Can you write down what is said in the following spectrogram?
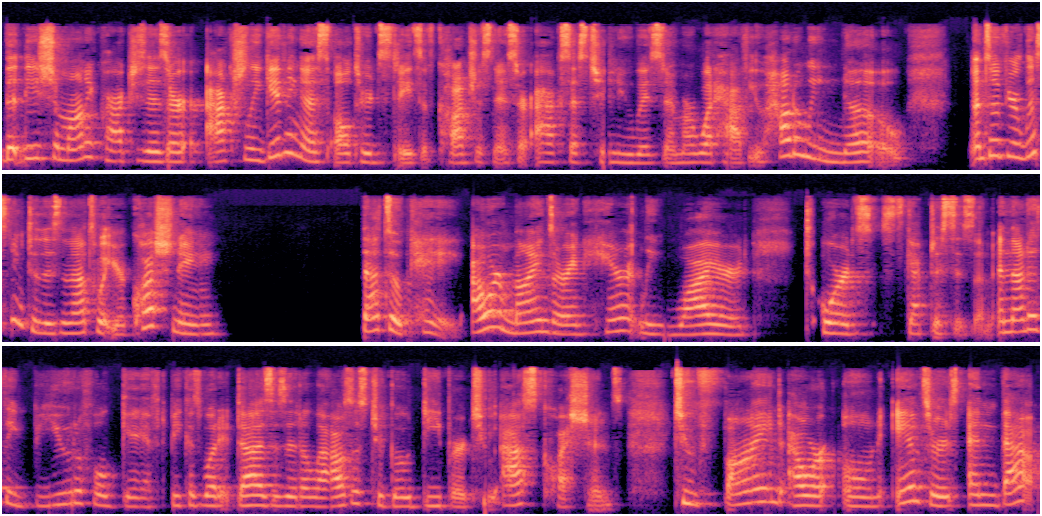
that these shamanic practices are actually giving us altered states of consciousness or access to new wisdom or what have you? How do we know and so if you're listening to this and that's what you're questioning, that's okay. Our minds are inherently wired towards skepticism. And that is a beautiful gift because what it does is it allows us to go deeper, to ask questions, to find our own answers. And that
